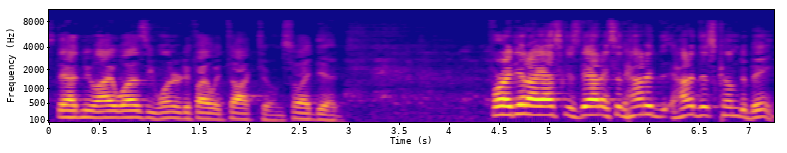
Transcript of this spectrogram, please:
His dad knew I was. He wondered if I would talk to him, so I did. Before I did, I asked his dad, I said, How did, how did this come to be?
